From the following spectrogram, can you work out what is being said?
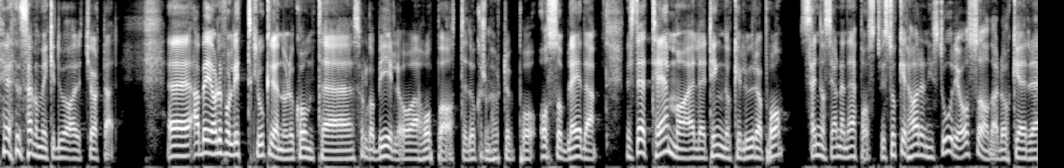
Selv om ikke du har kjørt der. Eh, jeg ble i alle fall litt klokere når det kom til salg av bil, og jeg håper at dere som hørte på, også ble det. Hvis det er et tema eller ting dere lurer på, send oss gjerne en e-post. Hvis dere har en historie også der dere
